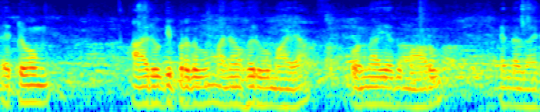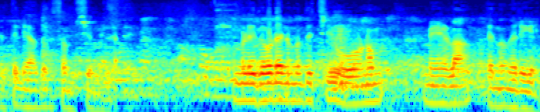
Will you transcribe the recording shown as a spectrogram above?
ഏറ്റവും ആരോഗ്യപ്രദവും മനോഹരവുമായ ഒന്നായി അത് മാറും എന്ന കാര്യത്തിൽ യാതൊരു സംശയമില്ല നമ്മൾ ഇതോടനുബന്ധിച്ച് ഓണം മേള എന്ന നിലയിൽ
